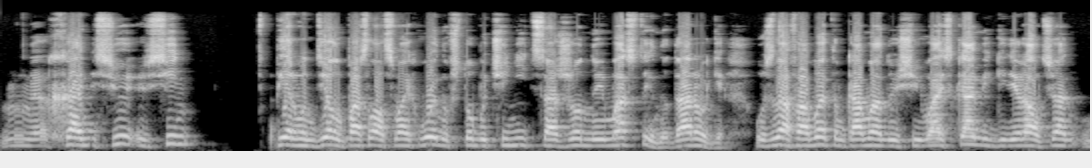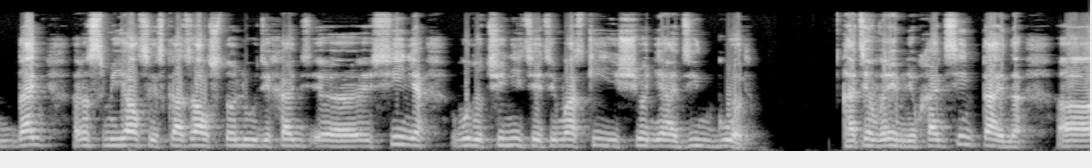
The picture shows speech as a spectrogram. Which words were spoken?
Хань Синь Первым делом послал своих воинов, чтобы чинить сожженные мосты на дороге. Узнав об этом, командующий войсками генерал Чан Дань рассмеялся и сказал, что люди Хан э, Синя будут чинить эти мостки еще не один год. А тем временем Хан Синь тайно э,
